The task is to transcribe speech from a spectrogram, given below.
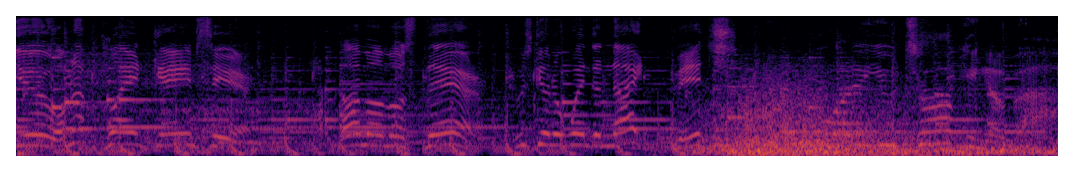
you! I'm not playing games here. I'm almost there. Who's gonna win tonight, bitch? What are you talking about?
